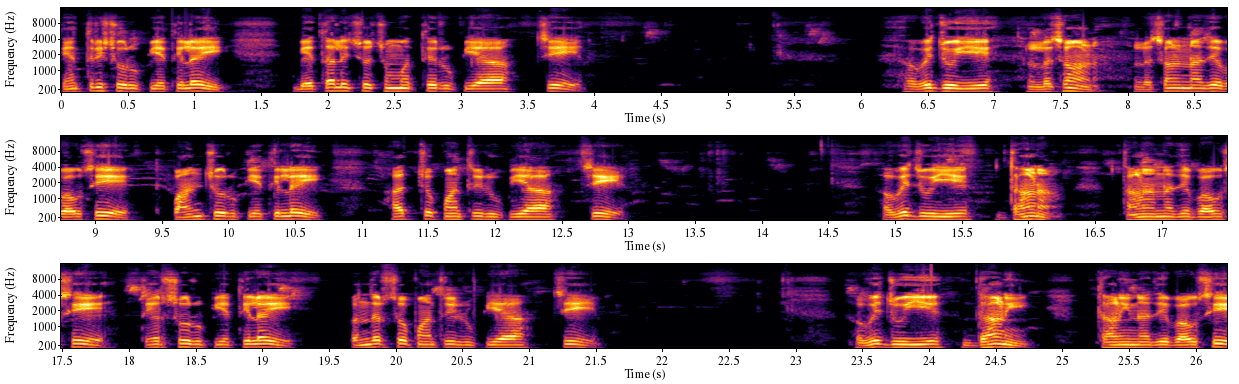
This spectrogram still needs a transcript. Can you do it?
તેત્રીસો રૂપિયાથી લઈ બેતાલીસો ચુમ્મોતેર રૂપિયા છે. હવે જોઈએ લસણ. લસણના જે ભાવ છે, પાંચસો રૂપિયાથી લઈ સાતસો પાંત્રીસ રૂપિયા છે. હવે જોઈએ ધાણા. ધાણાના જે ભાવ છે તેરસો રૂપિયાથી લઈ પંદરસો પાંત્રીસ રૂપિયા છે. હવે જોઈએ ધાણી. ધાણીના જે ભાવ છે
